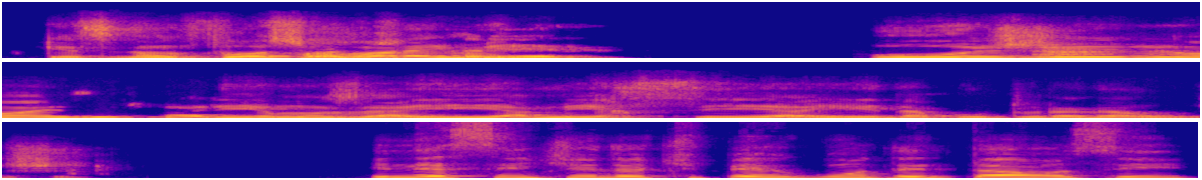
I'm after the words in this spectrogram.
Porque se não fosse Pode o Roraima, hoje nós estaríamos aí à mercê aí da cultura gaúcha. E nesse sentido eu te pergunto então, assim,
